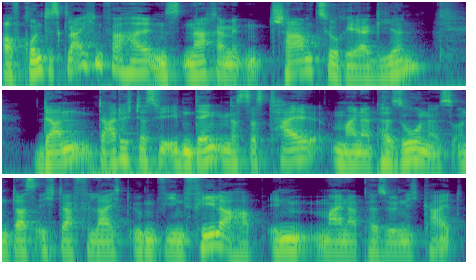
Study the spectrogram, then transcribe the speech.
aufgrund des gleichen Verhaltens nachher mit Scham zu reagieren, dann dadurch, dass wir eben denken, dass das Teil meiner Person ist und dass ich da vielleicht irgendwie einen Fehler habe in meiner Persönlichkeit,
